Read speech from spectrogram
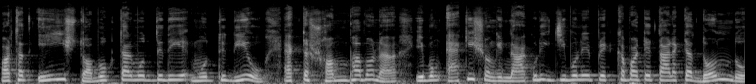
অর্থাৎ এই স্তবকতার মধ্যে দিয়ে, মধ্যে দিয়েও একটা সম্ভাবনা এবং একই সঙ্গে নাগরিক জীবনের প্রেক্ষাপটে তার একটা দ্বন্দ্ব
